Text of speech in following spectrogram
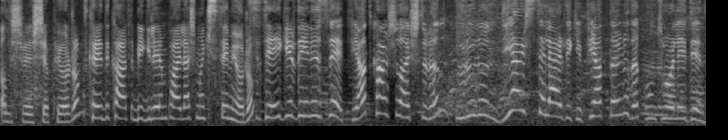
alışveriş yapıyorum. Kredi kartı bilgilerimi paylaşmak istemiyorum. Siteye girdiğinizde fiyat karşılaştırın, ürünün diğer sitelerdeki fiyatlarını da kontrol edin.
